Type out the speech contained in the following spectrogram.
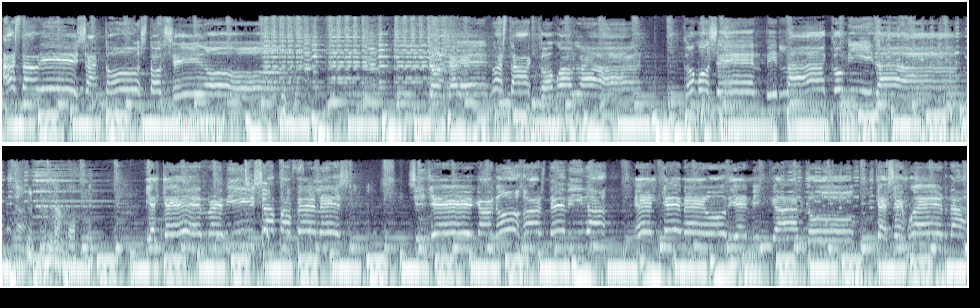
hasta de santos torcidos. Yo ordeno hasta cómo hablar, cómo servir la comida. Y el que revisa papeles, si llegan hojas de vida, el que me odie en mi cargo, que se muerda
